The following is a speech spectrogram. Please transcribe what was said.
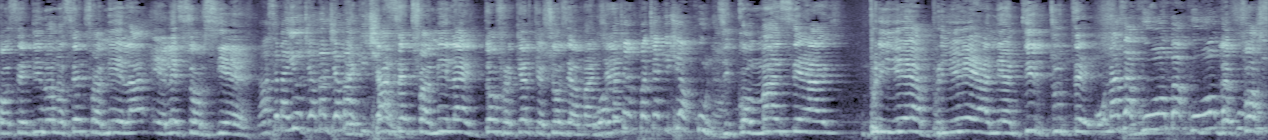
on, s'est dit, non, non, cette famille-là, elle est sorcière. Et quand cette famille-là, elle t'offre quelque chose à manger, tu commences à prier, à prier, anéantir toutes les forces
